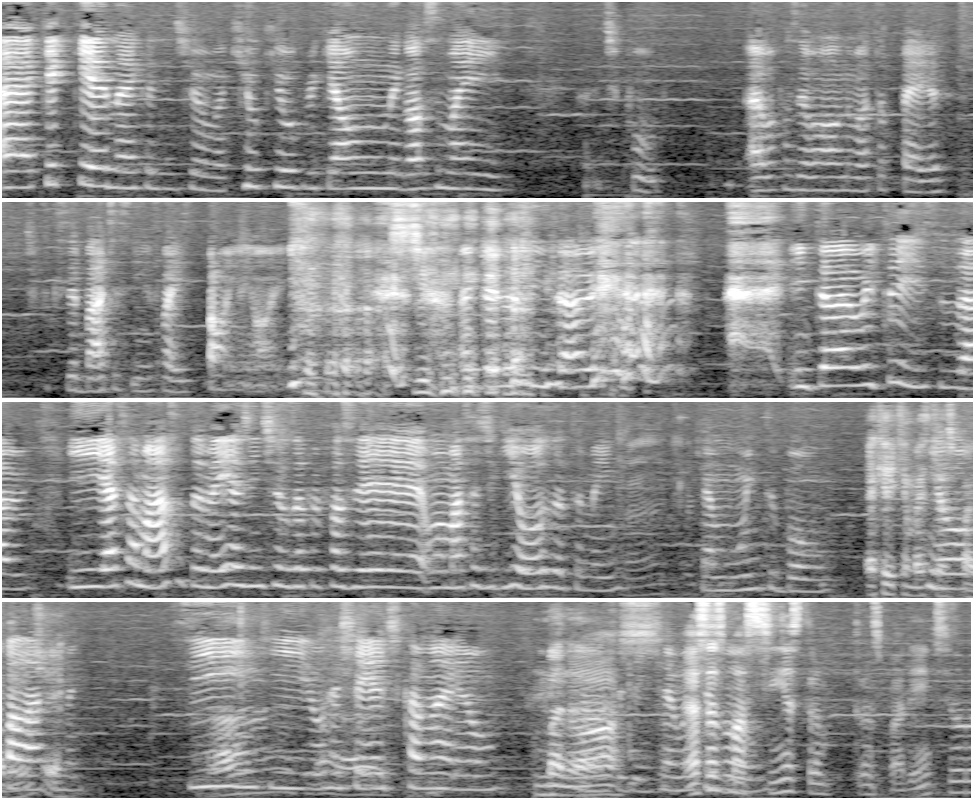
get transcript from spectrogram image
É, QQ, né, que a gente chama. QQ, porque é um negócio mais. Tipo. Eu vou fazer uma onomatopeia. Tipo, que você bate assim e faz. Uma coisa assim, sabe? então é muito isso, sabe? E essa massa também a gente usa pra fazer uma massa de gyoza também. Que é muito bom. É aquele que é mais E eu vou falar transparente? também. Sim, Ah, que o recheio é de camarão. Mano, Nossa, gente, é muito essas bom. massinhas tran- transparentes eu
